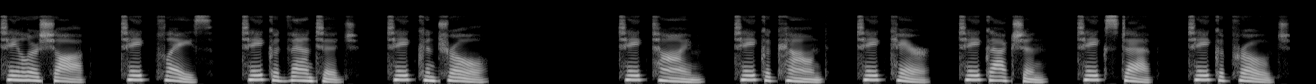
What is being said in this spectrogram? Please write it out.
tailor shop, take place, take advantage, take control, take time, take account, take care, take action, take step, take approach,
